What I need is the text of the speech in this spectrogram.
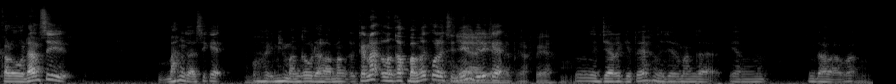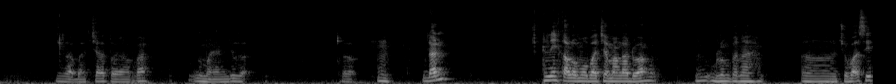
kalau udang sih bangga sih kayak wah ini mangga udah lama karena lengkap banget koleksinya Iya, jadi iya, kayak cafe ya. ngejar gitu ya ngejar mangga yang udah lama nggak baca atau apa lumayan juga So, hmm. dan ini kalau mau baca mangga doang hmm, belum pernah eh, coba sih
